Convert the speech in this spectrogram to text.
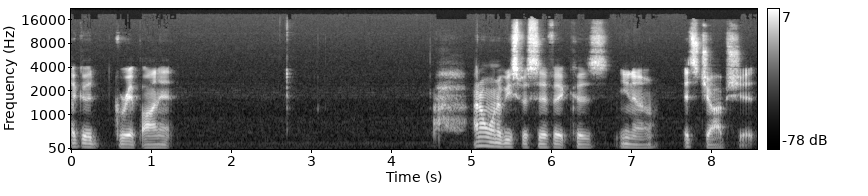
a good grip on it I don't want to be specific because, you know, it's job shit.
